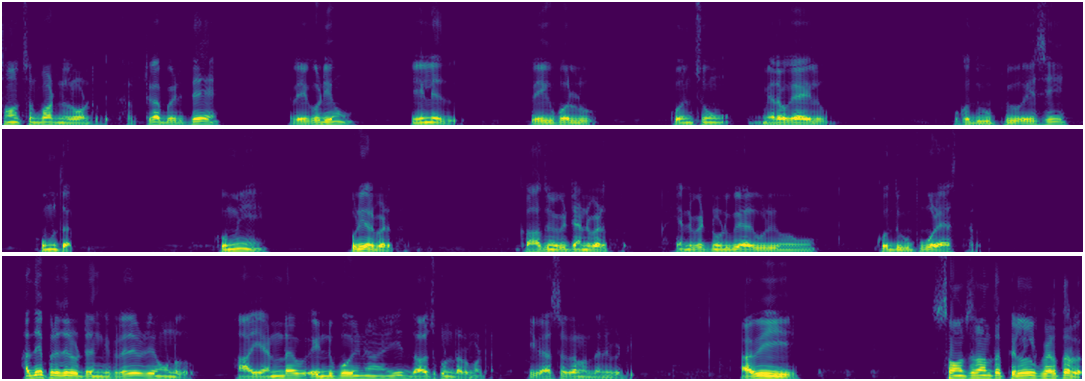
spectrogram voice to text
సంవత్సరం పాటు నిల్వ ఉంటుంది. కరెక్ట్గా పెడితే రేగుడియం ఏం లేదు. రేగుపళ్ళు కొంచెం మిరపకాయలు ఒక గుప్పి వేసి కుమ్ముతారు. కుమ్మి ఉడియాలు పెడతారు. క్లాత్ మీద పెట్టి ఎండబెడతారు. ఎండబెట్టిన ఉడిపి కొద్ది ఉప్పు కూడా వేస్తారు. అదే ప్రెజర్వేటివ్ ఇంక ప్రెజర్వేటివ్ ఏమి ఉండదు. ఆ ఎండ ఎండిపోయినవి దాచుకుంటారు అనమాట ఈ వేసవకాలం దాన్ని పెట్టి అవి సంవత్సరం అంతా పిల్లలకు పెడతారు.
